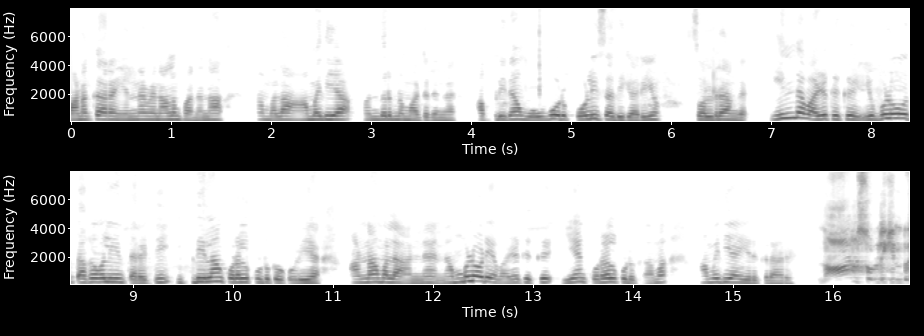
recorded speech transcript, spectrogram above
பணக்காரன் என்ன வேணாலும் பண்ணனா நம்மலாம் அமைதியா வந்துருந்த மாட்டுக்குங்க. அப்படிதான் ஒவ்வொரு போலீஸ் அதிகாரியும் சொல்றாங்க. இந்த வழக்குக்கு இவ்வளோ தகவலையும் திரட்டி இப்படிலாம் குரல் கொடுக்கக்கூடிய அண்ணாமலை அண்ணன் நம்மளுடைய வழக்குக்கு ஏன் குரல் கொடுக்காம அமைதியா இருக்கிறாரு? நான் சொல்லுகின்ற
